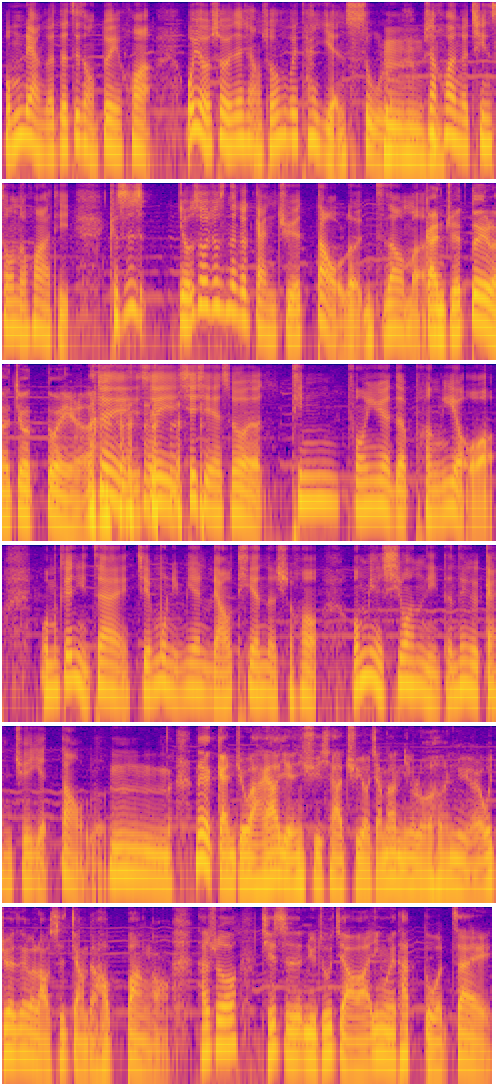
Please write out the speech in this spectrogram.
我们两个的这种对话，我有时候也在想说，会不会太严肃了？嗯，想换个轻松的话题。可是有时候就是那个感觉到了，你知道吗？感觉对了就对了。对，所以谢谢所有。听风音乐的朋友哦，我们跟你在节目里面聊天的时候，我们也希望你的那个感觉也到了。嗯，那个感觉我还要延续下去哦。讲到尼罗和女儿，我觉得这个老师讲的好棒哦。他说，其实女主角啊，因为她躲在。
